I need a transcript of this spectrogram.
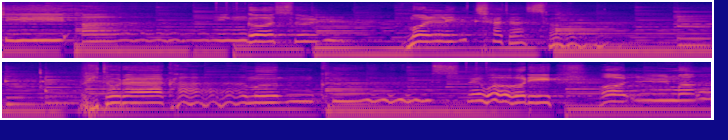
것이 아닌 것을 멀리 찾아서 뒤돌아감은 그 세월이 얼마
